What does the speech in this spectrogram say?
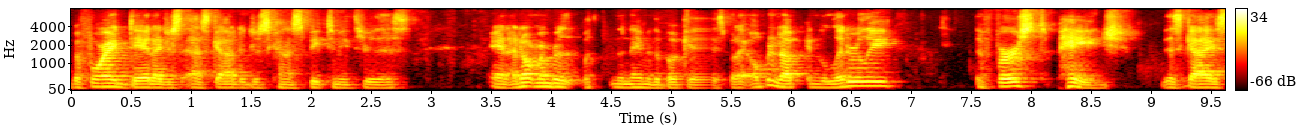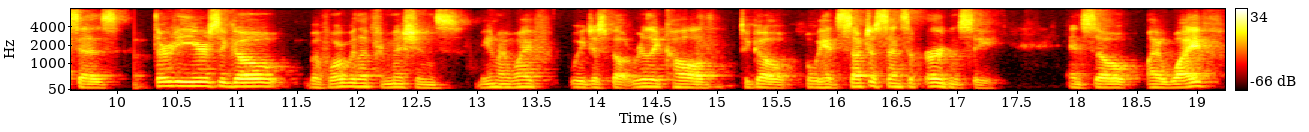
before I did, I just asked God to just kind of speak to me through this. And I don't remember what the name of the book is, but I opened it up, and literally, the first page, this guy says, 30 years ago, before we left for missions, me and my wife, we just felt really called to go, but we had such a sense of urgency. And so my wife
